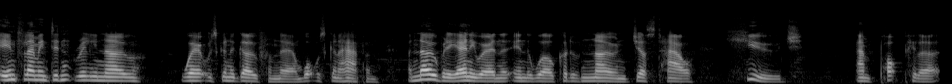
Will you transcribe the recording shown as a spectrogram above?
Ian Fleming didn't really know where it was going to go from there and what was going to happen. And nobody anywhere in the, in the world could have known just how huge and popular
